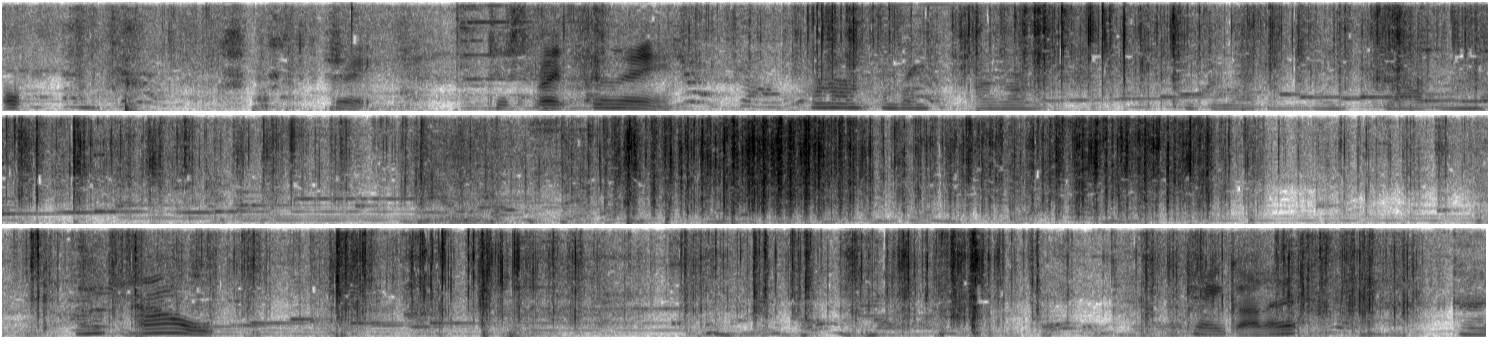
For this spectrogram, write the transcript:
Oh. Great. Just right for me. Hold on, hold on. I gotta keep the wrapping with that one. I'm out. Okay, got it. Okay.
